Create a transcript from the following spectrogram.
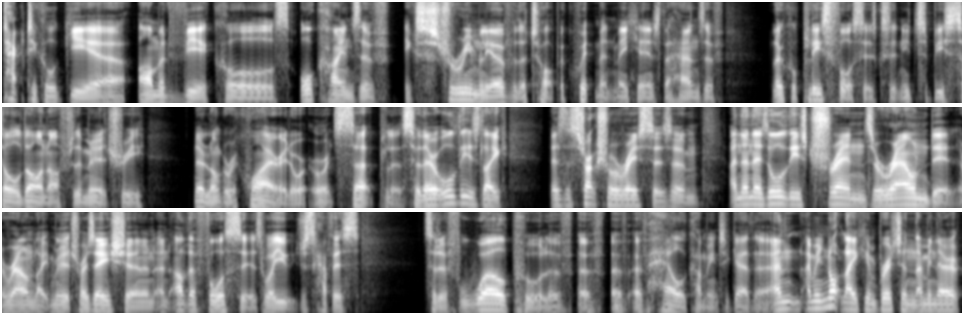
tactical gear, armored vehicles, all kinds of extremely over the top equipment making it into the hands of local police forces because it needs to be sold on after the military no longer require it or, or it's surplus. So there are all these like there's the structural racism and then there's all these trends around it around like militarization and, other forces where you just have this sort of whirlpool of, of, of, of hell coming together. And i mean not like in britain i mean there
